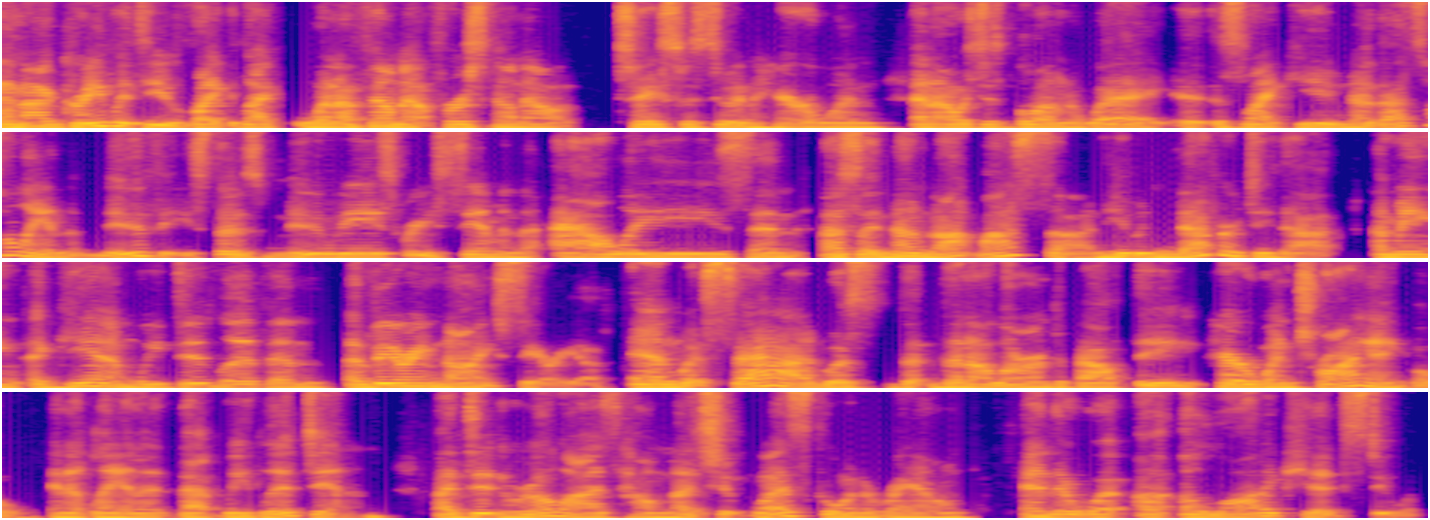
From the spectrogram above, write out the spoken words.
And I agree with you. Like, like when I found out first found out Chase was doing heroin and I was just blown away. It's like you know, that's only in the movies, those movies where you see him in the alleys. And I said, no, not my son. He would never do that. I mean, again, we did live in a very nice area. And what's sad was that then I learned about the heroin triangle in Atlanta that we lived in. I didn't realize how much it was going around. And there were a, a lot of kids do it.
